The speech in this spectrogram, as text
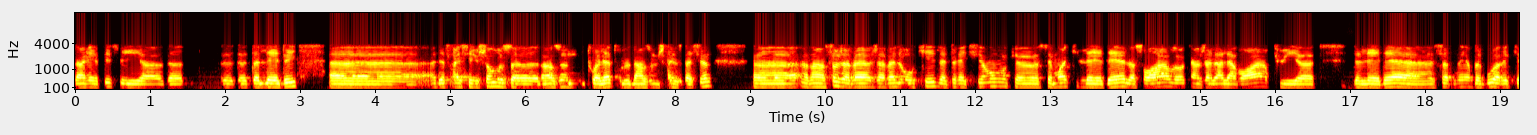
d'arrêter euh, de, de, de, l'aider à faire ces choses dans une toilette ou dans une chaise bassine. avant ça, j'avais j'avais l'OK de la direction que c'est moi qui l'aidais le soir là, quand j'allais la voir, puis de l'aider à se tenir debout avec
